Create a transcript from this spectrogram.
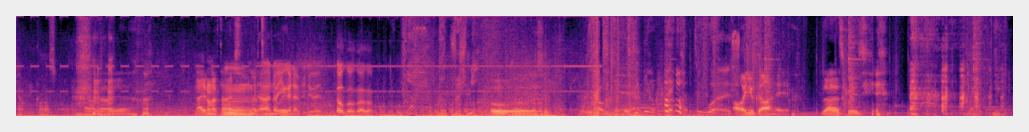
Don't be close. Oh, yeah. nah, you don't have time. Hmm. so you don't have Nah, time no, to you're wait. gonna have to do it. Go, go, go, go. Oh, oh, that's... To work. Nice. Oh, you got it. Nah, that's crazy.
